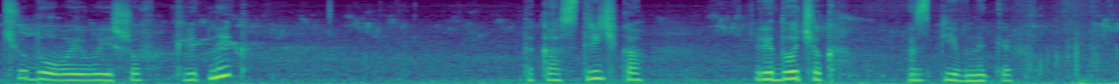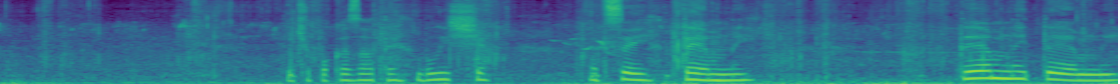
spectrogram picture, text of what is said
Чудовий вийшов квітник. Така стрічка, рядочок з півників. Хочу показати ближче оцей темний. Темний, темний.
